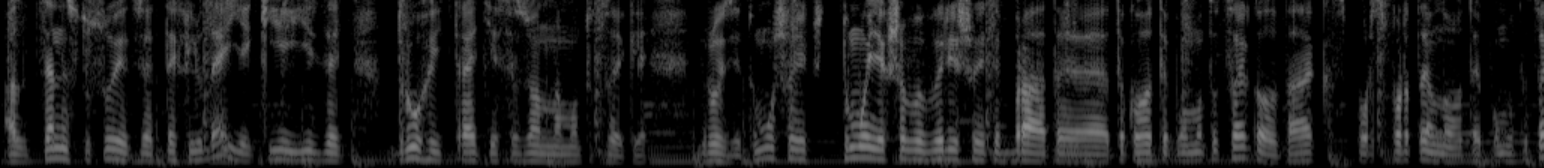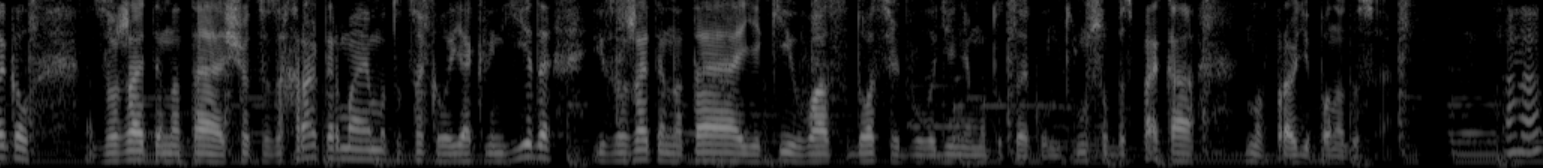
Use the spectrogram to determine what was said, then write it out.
Але це не стосується тих людей, які їздять другий, третій сезон на мотоциклі. Друзі, тому що якщо тому, якщо ви вирішуєте брати такого типу мотоцикл, так спор- спортивного типу мотоцикл, зважайте на те, що це за характер має мотоцикл, як він їде, і зважайте на те, який у вас досвід володіння мотоциклом. Тому що безпека ну вправді понад усе. Угу.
